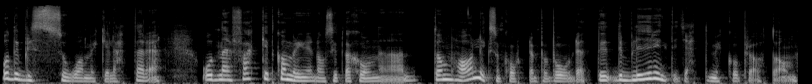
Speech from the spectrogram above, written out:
Och det blir så mycket lättare. Och när facket kommer in i de situationerna, de har liksom korten på bordet. Det, det blir inte jättemycket att prata om.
